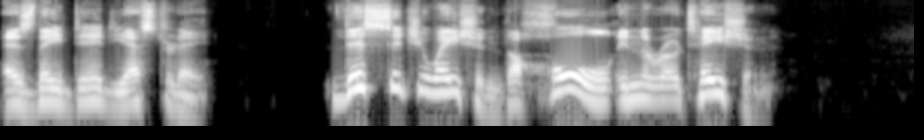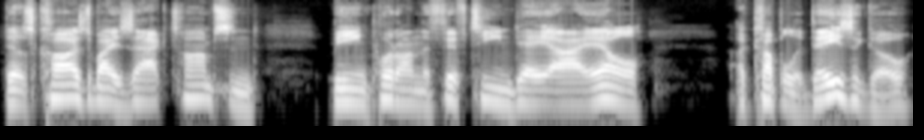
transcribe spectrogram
as they did yesterday. This situation, the hole in the rotation that was caused by Zach Thompson being put on the 15 day IL a couple of days ago,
